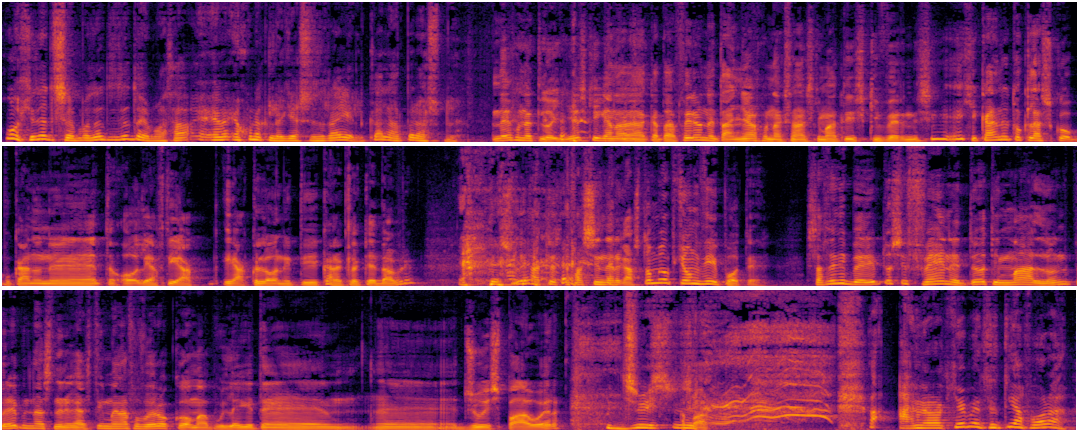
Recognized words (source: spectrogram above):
Όχι, δεν, τις, δεν, δεν το έμαθα. Ε, έχουν εκλογές στο Ισραήλ. Καλά, περάσουν. Ναι, έχουν εκλογές και για να καταφέρει ο Νετανιάχου να ξανασχηματίσει κυβέρνηση, έχει κάνει το κλασικό που κάνουν όλοι αυτοί οι ακλόνητοι καρακλοκένταυροι. Σου λέει θα συνεργαστώ με οποιονδήποτε σε αυτή την περίπτωση φαίνεται ότι μάλλον πρέπει να συνεργαστεί με ένα φοβερό κόμμα που λέγεται ε, Jewish Power. Jewish Αναρωτιέμαι σε τι αφορά.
